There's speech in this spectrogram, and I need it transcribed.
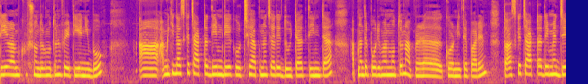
ডিম আমি খুব সুন্দর মতন ফেটিয়ে নিব। আমি কিন্তু আজকে চারটা ডিম দিয়ে করছি। আপনার চাইলে দুইটা, তিনটা। আপনাদের পরিমাণ মতন আপনারা করে নিতে পারেন। তো আজকে চারটা ডিমের যে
